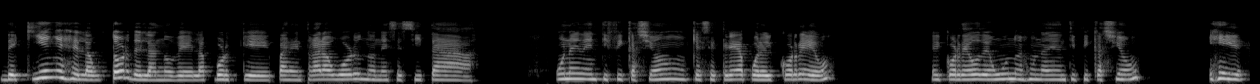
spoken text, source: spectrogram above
de quién es el autor de la novela, porque para entrar a Word uno necesita una identificación que se crea por el correo. El correo de uno es una identificación y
